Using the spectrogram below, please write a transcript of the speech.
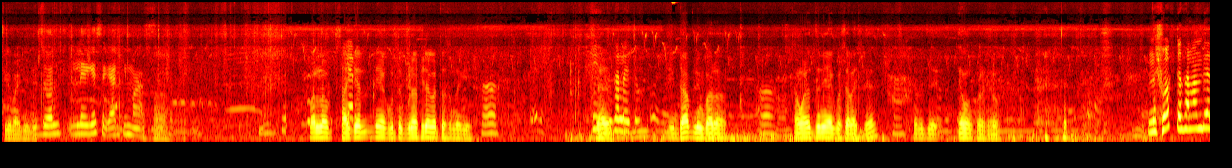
থেকে বাইরে জল লেগেছে আর কি মাছ। হ্যাঁ। পল্লব সাইকেল নিয়ে ঘুরতে ঘোরাফেরা করতেছ নাকি? হ্যাঁ। ঠিক চালাই তো এই ডাবলিং পারো? হ্যাঁ। আমার তো নিয়ে একবার চালাইছে পরে যে এমন করে এমন। না শক্তি ফেলান দিয়ে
